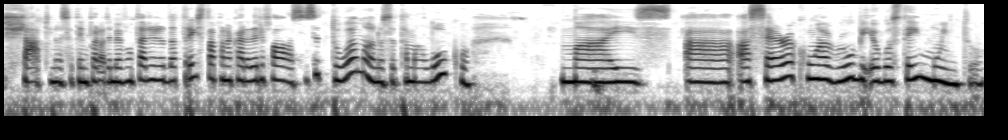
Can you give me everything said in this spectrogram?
chato nessa temporada. Minha vontade era dar três tapas na cara dele e falar: ah, se situa, mano, você tá maluco? Mas a, a Sarah com a Ruby eu gostei muito.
